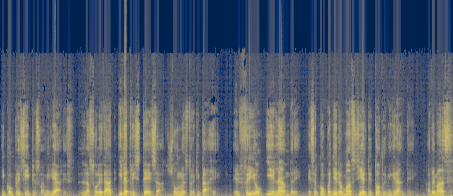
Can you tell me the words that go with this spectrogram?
y con principios familiares. La soledad y la tristeza son nuestro equipaje. El frío y el hambre es el compañero más fiel de todo inmigrante. Además,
